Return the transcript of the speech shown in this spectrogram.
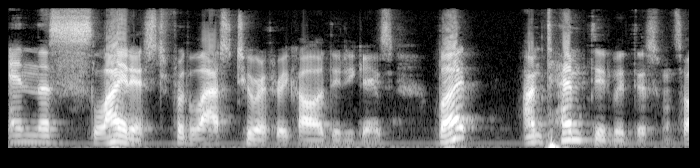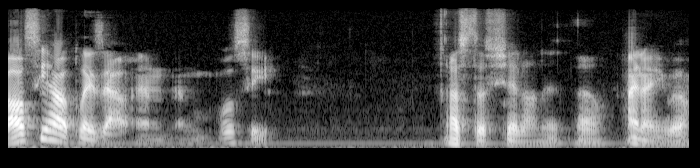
in the slightest for the last two or three Call of Duty games, but I'm tempted with this one. So I'll see how it plays out, and, and we'll see. I'll still shit on it though. I know you will.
